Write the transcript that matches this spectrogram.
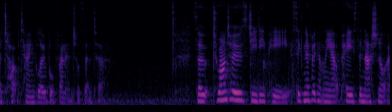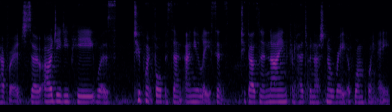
a top 10 global financial center. So Toronto's GDP significantly outpaced the national average. So our GDP was 2.4% annually since 2009 compared to a national rate of 1.8.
